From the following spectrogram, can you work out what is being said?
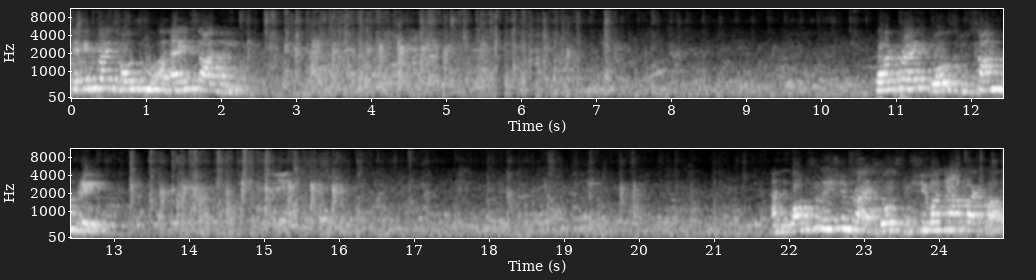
Second prize goes to Anay Salvi. Third prize goes to Sun Ray. And the consolation prize goes to Shivanya Patwa.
